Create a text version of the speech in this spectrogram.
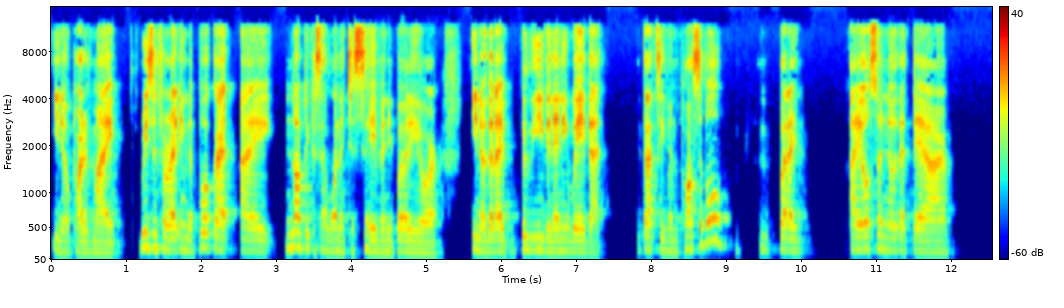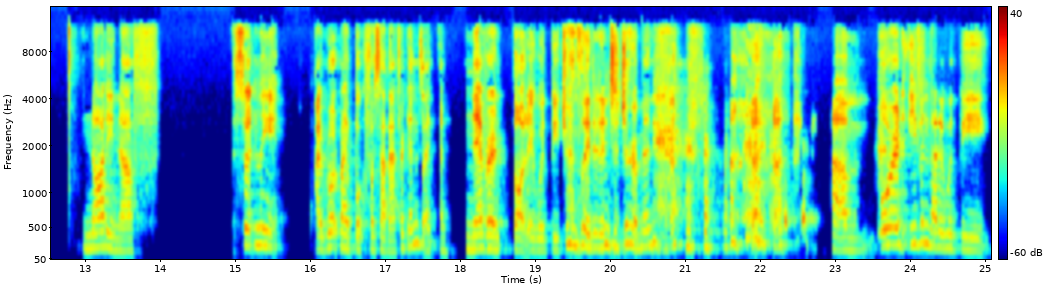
you know, part of my reason for writing the book. I, I not because I wanted to save anybody or, you know, that I believe in any way that that's even possible, but I, I also know that there are not enough. Certainly, I wrote my book for South Africans. I, I never thought it would be translated into German, um, or even that it would be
